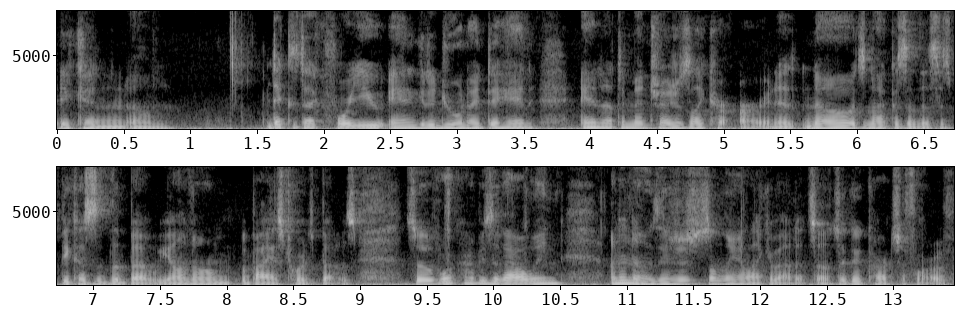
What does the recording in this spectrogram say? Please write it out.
It can um, dex attack for you and get a Jewel Knight to hand. And not to mention, I just like her art. And it, no, it's not because of this. It's because of the bow. We all know I'm biased towards bows. So four copies of Alwyn, I don't know. There's just something I like about it. So it's a good card so far of.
